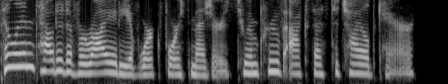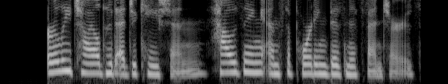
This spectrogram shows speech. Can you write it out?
Pillen touted a variety of workforce measures to improve access to childcare, early childhood education, housing, and supporting business ventures,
